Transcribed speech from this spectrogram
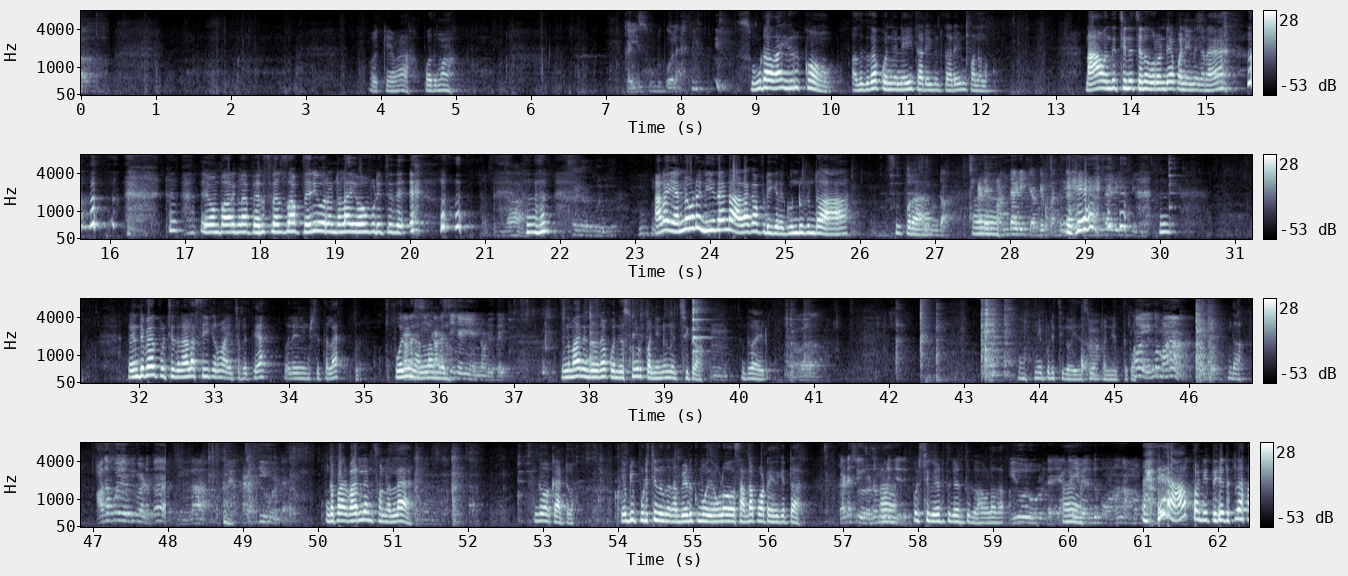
ஓகேவா? போதுமா? கை சூடு போல. சூடாக தான் இருக்கும். அதுக்கு தான் கொஞ்சம் நெய் தடவி தடவின்னு பண்ணணும். நான் வந்து சின்ன சின்ன உருண்டையாக பண்ணினுக்கிறேன். இவன் பாருங்களேன் பெருசு பெருசாக பெரிய உருண்டெல்லாம் இவன் பிடிச்சது. ஆனால் என்னோட நீ தாண்டா அழகாக பிடிக்கிற குண்டு குண்டா. சூப்பரா. உண்டா அப்படியே பந்தாடிட்டு அப்படியே பந்தாடி பந்தாடி ரெண்டு பேர் பிடிச்சதுனால சீக்கிரமாக ஆயிடுச்சு பத்தியா? ஒரே நிமிஷத்தில். பொரி நல்லா இந்த மாதிரி இருந்ததுன்னா கொஞ்சம் சூடு பண்ணினு வச்சுக்கோ. இதுவாகிடும் நீ பிடிச்சிக்கோ இதை சூடு பண்ணி எடுத்துக்கலாம் எங்கம்மா? இந்தா. அதை போய் எப்படி எடுப்ப பார்த்தீங்களா? கடைசி உருண்டை. இங்கே பாரு வரலன்னு சொன்னல இங்கே காட்டுவோம் எப்படி பிடிச்சிருந்தது நம்ம எடுக்கும்போது எவ்வளோ சண்டை போட்டோம் இதுக்கிட்ட கடைசி உருண்டை முடிஞ்சது. பிடிச்சிக்கோ எடுத்துக்கோ எடுத்துக்கோ அவ்வளோதான். இது ஒரு உருண்டை. ஆஃப் பண்ணிட்டு எடுடா.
